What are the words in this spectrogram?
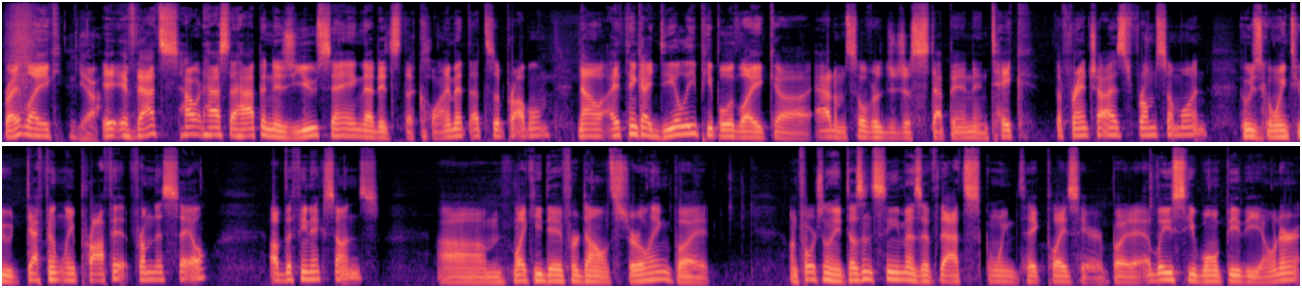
Right? Like, yeah. if that's how it has to happen, is you saying that it's the climate that's the problem? Now, I think ideally people would like uh, Adam Silver to just step in and take the franchise from someone who's going to definitely profit from this sale of the Phoenix Suns, um, like he did for Donald Sterling. But unfortunately, it doesn't seem as if that's going to take place here. But at least he won't be the owner.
